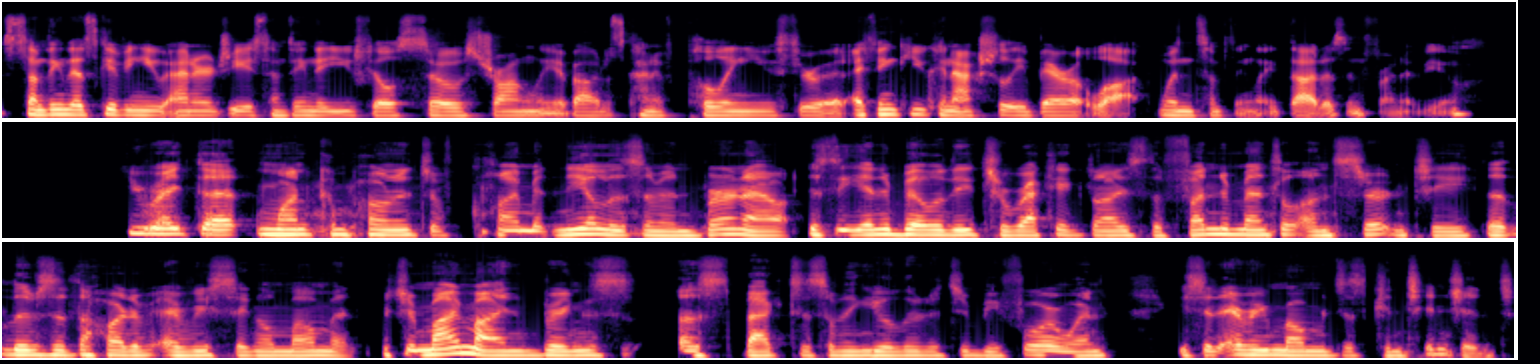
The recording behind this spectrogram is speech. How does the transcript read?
something that's giving you energy, something that you feel so strongly about is kind of pulling you through it. I think you can actually bear a lot when something like that is in front of you. You write that one component of climate nihilism and burnout is the inability to recognize the fundamental uncertainty that lives at the heart of every single moment, which in my mind brings us back to something you alluded to before when you said every moment is contingent,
